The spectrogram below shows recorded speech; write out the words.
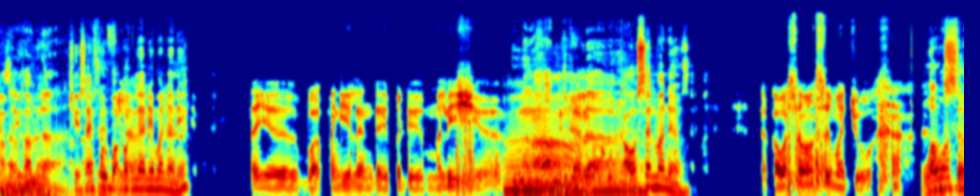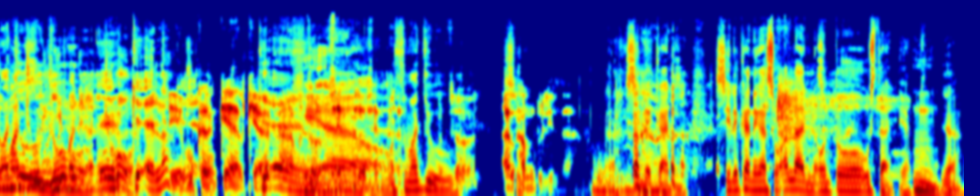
Alhamdulillah. Cik Saiful buat panggilan dari mana ni Saya buat panggilan daripada Malaysia. Ah, Negara kawasan mana kawasan Wangsa Maju. Wangsa Maju ni di Johor. mana Eh, Johor KL lah. eh bukan KL KL. KL. Ah, betul. Masa maju. Betul. Alhamdulillah. silakan silakan dengan soalan untuk ustaz ya Hmm. Ya.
